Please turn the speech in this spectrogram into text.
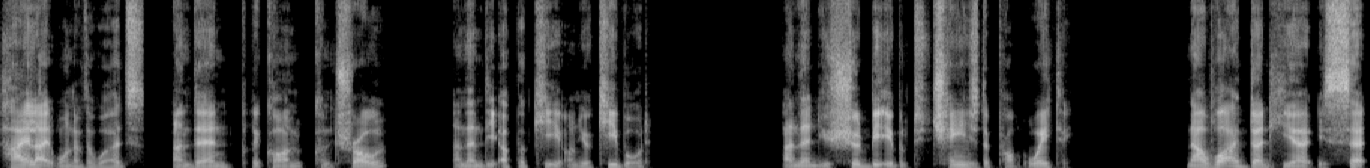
highlight one of the words and then click on control and then the upper key on your keyboard. And then you should be able to change the prompt weighting. Now, what I've done here is set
